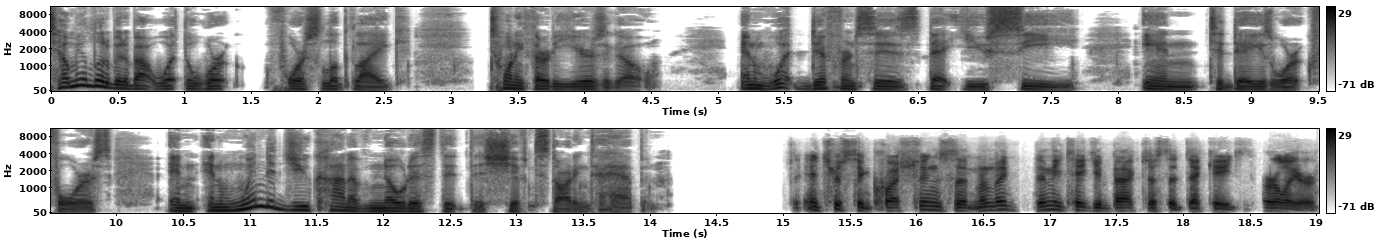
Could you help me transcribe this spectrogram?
Tell me a little bit about what the workforce looked like 20, 30 years ago and what differences that you see in today's workforce. And, and when did you kind of notice that the shift starting to happen? Interesting questions. Let me, let me take you back just a decade earlier.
